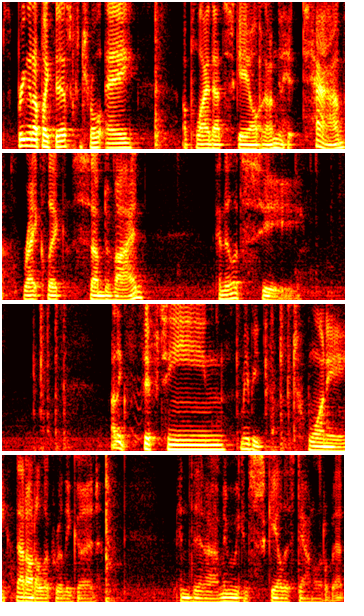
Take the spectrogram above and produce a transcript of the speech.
So bring it up like this, Control A, apply that scale, and I'm gonna hit tab, right click, subdivide, and then let's see. I think 15, maybe 20, that ought to look really good. And then uh, maybe we can scale this down a little bit,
